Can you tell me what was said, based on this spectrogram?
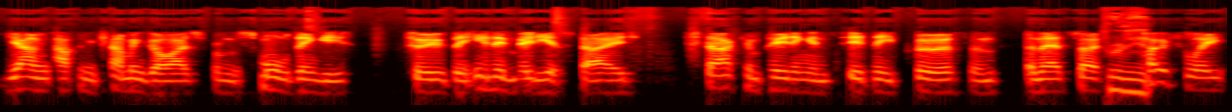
young up and coming guys from the small dinghies to the intermediate stage, start competing in Sydney, Perth, and, and that. So Brilliant. hopefully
